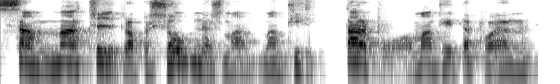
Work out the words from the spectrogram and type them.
samma typer av personer som man, man tittar på. Om man tittar på en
